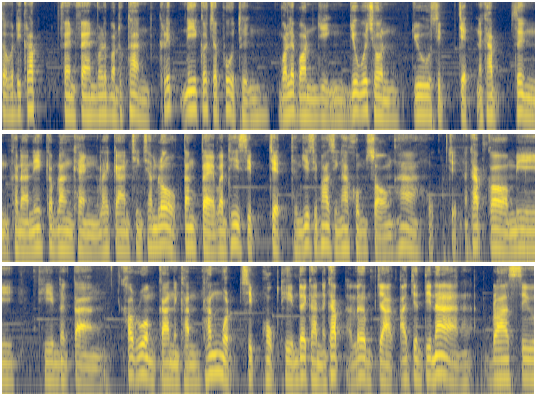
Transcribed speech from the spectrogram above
สวัสดีครับ แฟนๆวอลเลย์บอลทุกท่าน คลิปนี้ก็จะพูดถึงวอลเลย์บอลหญิงยุวชน U17 นะครับ ซึ่งขณะนี้กำลังแข่งรายการชิงแชมป์โลกตั้งแต่วันที่ 17 ถึง 25 สิงหาคม 2567 นะครับ ก็มีทีมต่างๆ เข้าร่วมการแข่งขันทั้งหมด 16 ทีมด้วยกันนะครับ เริ่มจากอาร์เจนตินาบราซิล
